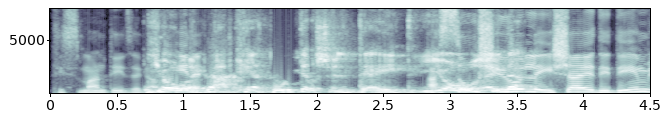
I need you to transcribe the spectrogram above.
תסמנתי את זה גם. יואו, רגע, אחי, הטוויטר של טייט, יואו, אסור שיהיו לאישה ידידים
